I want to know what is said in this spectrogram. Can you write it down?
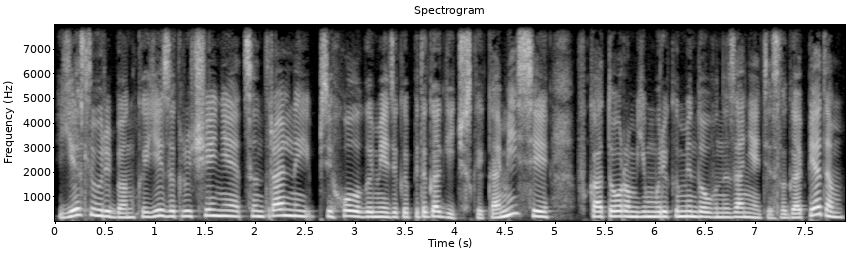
Если у ребенка есть заключение Центральной психолого-медико-педагогической комиссии, в котором ему рекомендованы занятия с логопедом,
